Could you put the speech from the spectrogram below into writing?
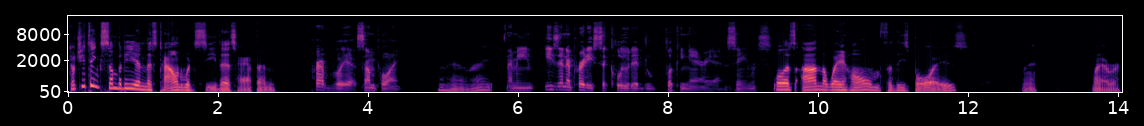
Don't you think somebody in this town would see this happen? Probably at some point. Yeah, right. I mean, he's in a pretty secluded looking area, it seems. Well, it's on the way home for these boys. Eh, whatever.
